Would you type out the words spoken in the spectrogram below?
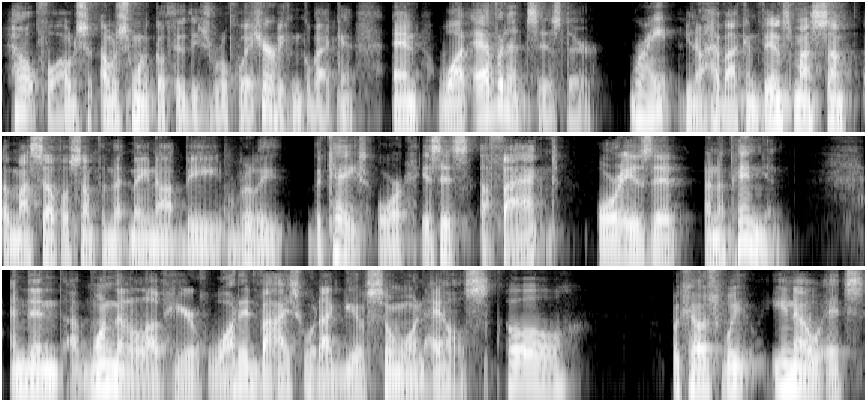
helpful? I just, I just want to go through these real quick, Sure. and we can go back in. And what evidence is there? Right. you know, have I convinced my some, myself of something that may not be really the case? Or is it a fact or is it an opinion? And then uh, one that I love here what advice would I give someone else? Oh. Because we, you know, it's,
